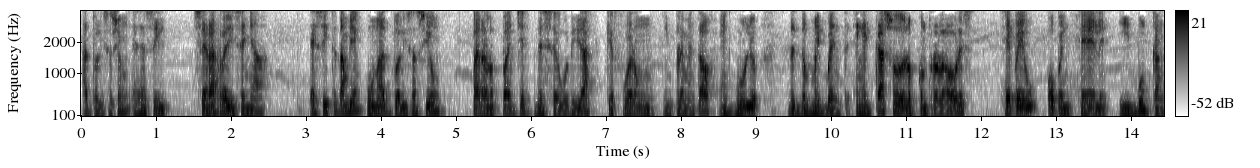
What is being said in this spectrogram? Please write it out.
actualización, es decir, será rediseñada. Existe también una actualización para los parches de seguridad que fueron implementados en julio del 2020. En el caso de los controladores GPU, OpenGL y Vulkan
